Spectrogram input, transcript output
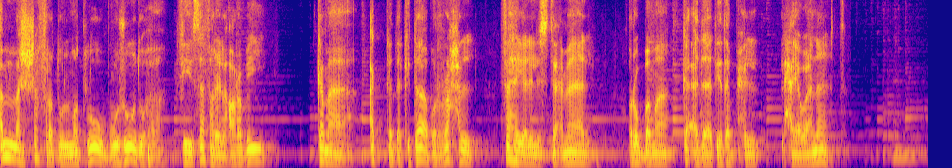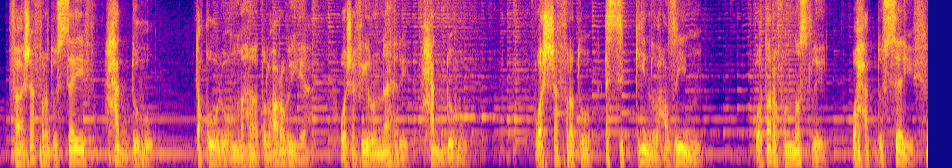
أما الشفرة المطلوب وجودها في سفر العربي كما أكد كتاب الرحل فهي للاستعمال ربما كأداة ذبح الحيوانات. فشفرة السيف حده. تقول أمهات العربية وشفير النهر حده والشفرة السكين العظيم وطرف النصل وحد السيف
